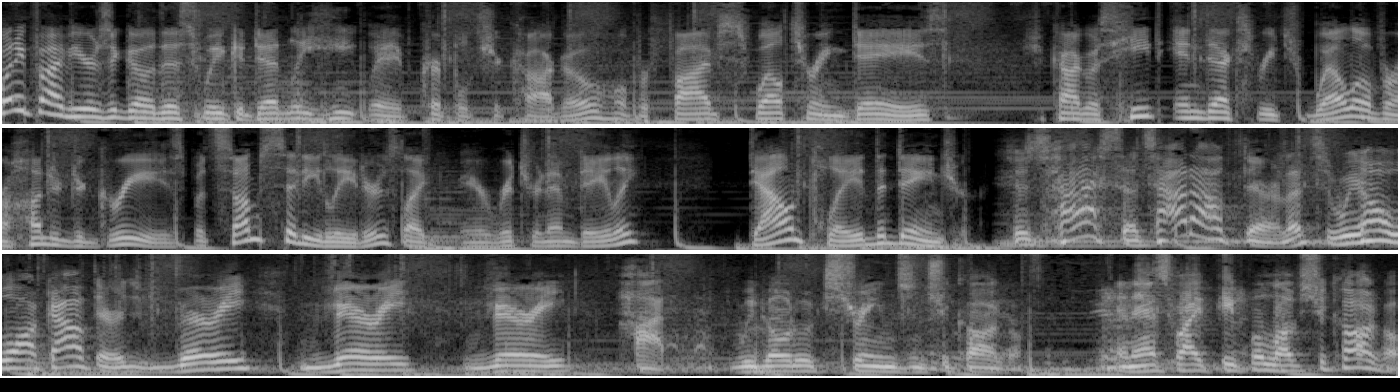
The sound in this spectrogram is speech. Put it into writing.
25 years ago this week, a deadly heat wave crippled Chicago. Over five sweltering days, Chicago's heat index reached well over 100 degrees, but some city leaders, like Mayor Richard M. Daley, downplayed the danger. It's hot. It's hot out there. Let's we all walk out there. It's very, very, very hot. We go to extremes in Chicago. And that's why people love Chicago.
